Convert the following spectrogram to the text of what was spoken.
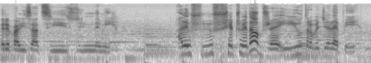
rywalizacji z innymi. Ale już, już się czuję dobrze i jutro będzie lepiej.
